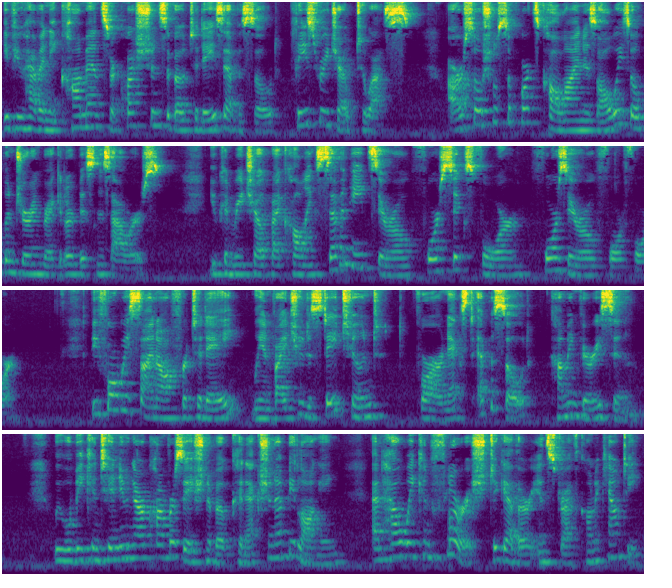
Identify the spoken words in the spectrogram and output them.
If you have any comments or questions about today's episode, please reach out to us. Our social supports call line is always open during regular business hours. You can reach out by calling 780 464 4044. Before we sign off for today, we invite you to stay tuned for our next episode, coming very soon. We will be continuing our conversation about connection and belonging and how we can flourish together in Strathcona County.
